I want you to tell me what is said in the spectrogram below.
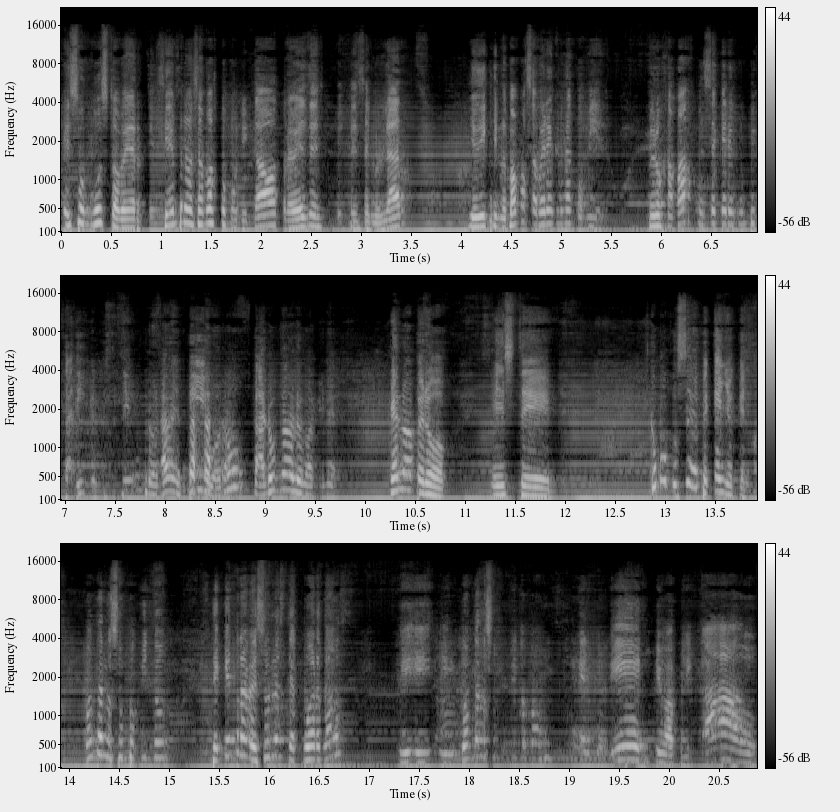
Es un gusto verte. Siempre nos hemos comunicado a través de, de celular. Yo dije, nos vamos a ver en una comida. pero jamás pensé que eres un picadillo, que un programa en vivo, nunca, nunca me lo imaginé. Kelma, pero, este, ¿cómo fuiste de pequeño, Kelma? Cuéntanos un poquito de qué travesuras te acuerdas y, cuéntanos un poquito hiciste en el colegio, aplicado.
